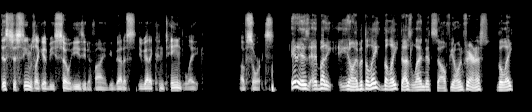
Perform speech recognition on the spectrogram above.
this just seems like it'd be so easy to find. You've got a you've got a contained lake of sorts. It is eh, but it- you know but the lake the lake does lend itself you know in fairness the lake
